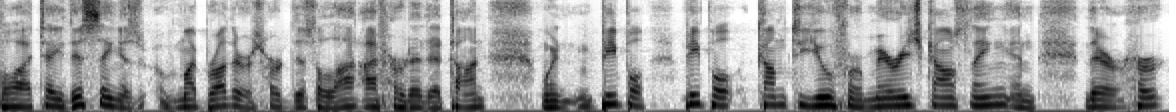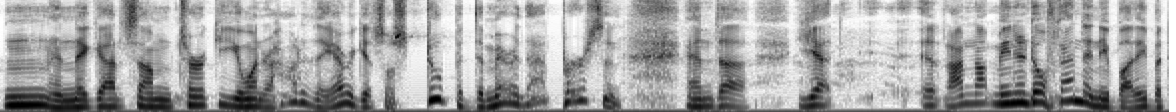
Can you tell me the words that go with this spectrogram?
Boy, I tell you, this thing is. My brother has heard this a lot. I've heard it a ton. When people people come to you for marriage counseling and they're hurting and they got some turkey, you wonder how did they ever get so stupid to marry that person, and uh, yet I'm not meaning to offend anybody, but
